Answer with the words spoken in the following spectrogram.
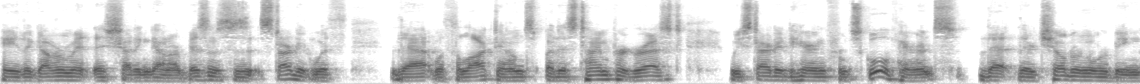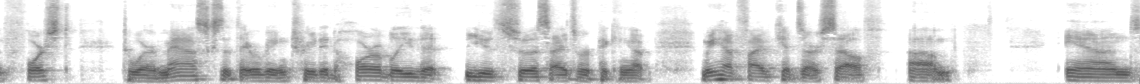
hey, the government is shutting down our businesses. It started with that, with the lockdowns. But as time progressed, we started hearing from school parents that their children were being forced to wear masks, that they were being treated horribly, that youth suicides were picking up. We have five kids ourselves. Um, and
